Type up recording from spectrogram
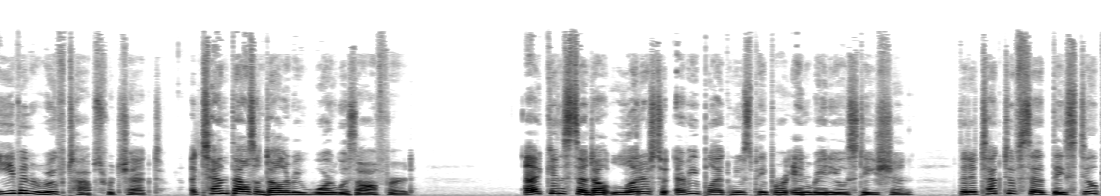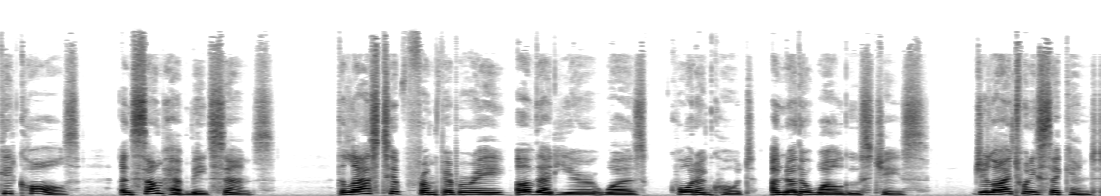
Even rooftops were checked. A $10,000 reward was offered. Atkins sent out letters to every black newspaper and radio station. The detective said they still get calls, and some have made sense. The last tip from February of that year was, quote unquote, another wild goose chase. July 22nd,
